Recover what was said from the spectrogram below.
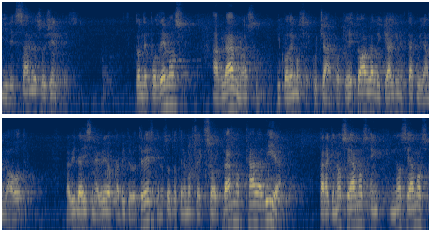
y de sabios oyentes, donde podemos hablarnos y podemos escuchar, porque esto habla de que alguien está cuidando a otro. La Biblia dice en Hebreos capítulo 3 que nosotros tenemos que exhortarnos cada día para que no seamos, no seamos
